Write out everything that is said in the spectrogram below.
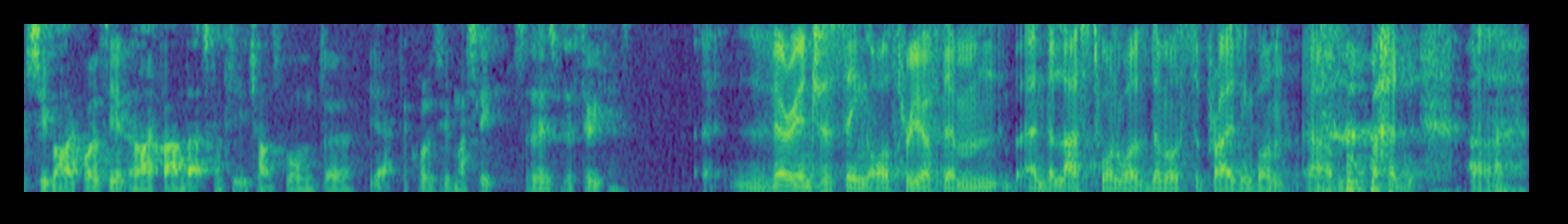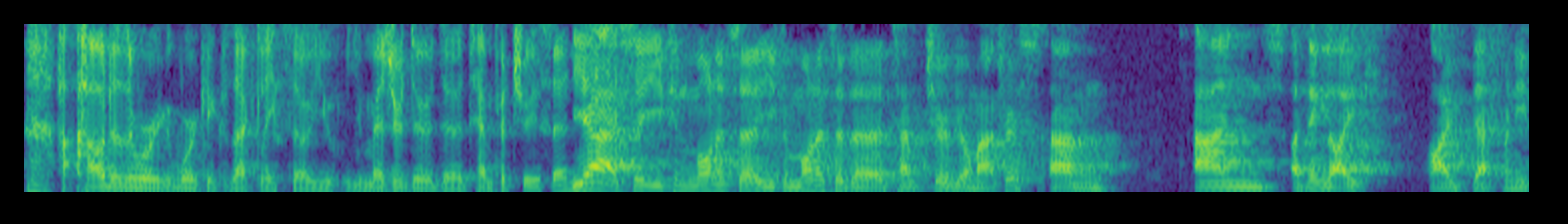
super high quality. And I found that's completely transformed the yeah the quality of my sleep. So those are the three things very interesting all three of them and the last one was the most surprising one. Um, but uh, how does it work, work exactly? So you, you measure the, the temperature you said? Yeah so you can monitor you can monitor the temperature of your mattress um, and i think like i've definitely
